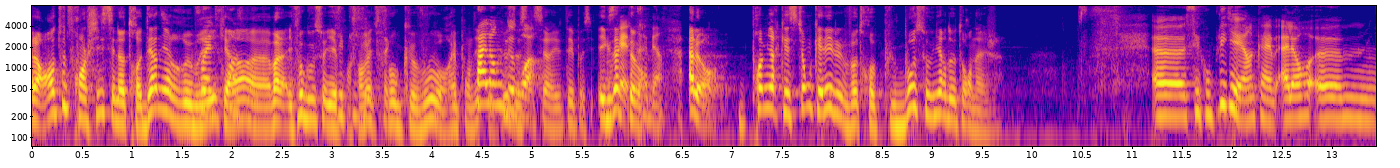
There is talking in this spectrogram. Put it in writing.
Alors, en toute franchise, c'est notre dernière rubrique. hein, donc. euh, voilà, il faut que vous soyez J'ai franche. En fait, il faut que vous répondiez Pas le de plus bois. sincérité possible. Exactement. très bien. Alors, première question, quel est votre plus beau souvenir de tournage? Euh, c'est compliqué hein, quand même. Alors, euh,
